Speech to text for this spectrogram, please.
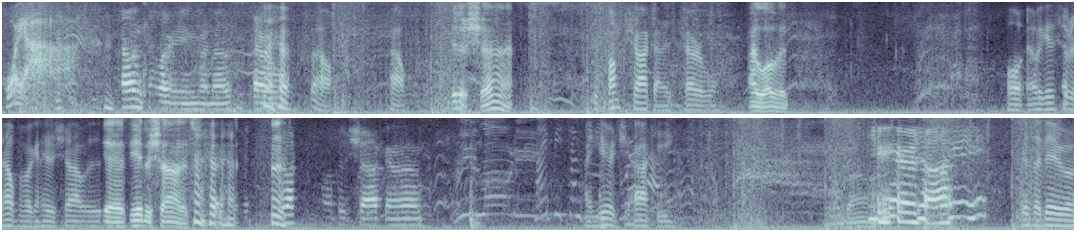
Hoya! Helen Keller aim right now. This is terrible. wow. Hit a shot. This pump shotgun is terrible. I love it. Well, I guess it would help if I can hit a shot with it. Yeah, if you hit a shot, it's. Feel like I shotgun. Might be something I hear in this jockey. You hear it, Johnny? Yes, I do.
